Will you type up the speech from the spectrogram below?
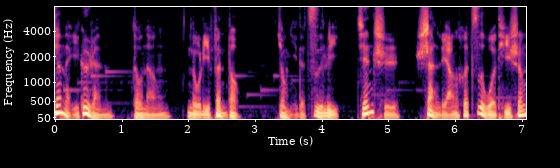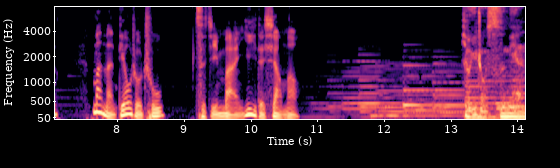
愿每一个人都能努力奋斗，用你的自律、坚持、善良和自我提升，慢慢雕琢出自己满意的相貌。有一种思念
